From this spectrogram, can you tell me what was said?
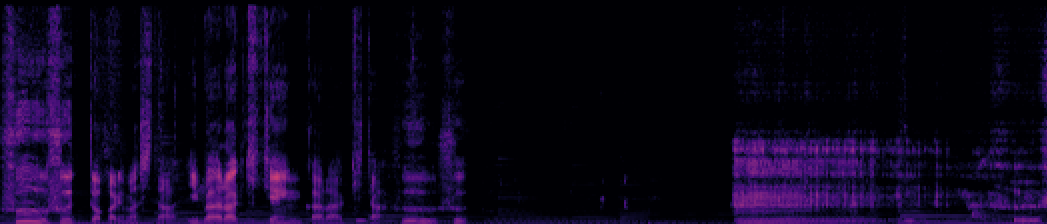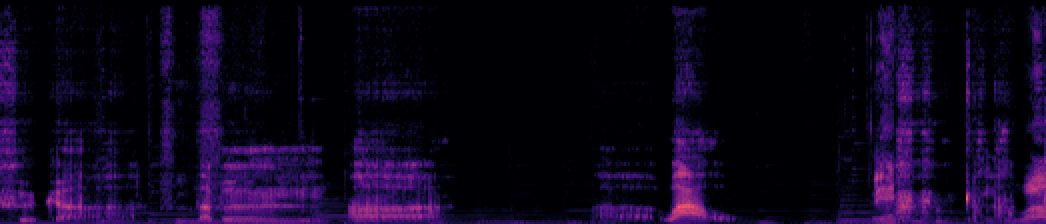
夫婦ってわかりました？茨城県から来た夫婦。うーん。夫婦か。夫婦。多分、あーあー、ワオえ？かな。ワ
